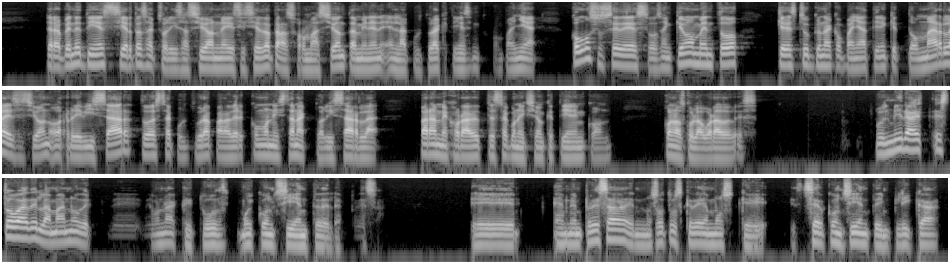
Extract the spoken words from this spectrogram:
de repente tienes ciertas actualizaciones y cierta transformación también en, la cultura que tienes en tu compañía. ¿Cómo sucede eso? ¿en qué momento crees tú que una compañía tiene que tomar la decisión o revisar toda esta cultura para ver cómo necesitan actualizarla para mejorar esta conexión que tienen con, con los colaboradores? Pues mira, esto va de la mano de, una actitud muy consciente de la empresa. Eh, en la empresa, nosotros creemos que ser consciente implica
